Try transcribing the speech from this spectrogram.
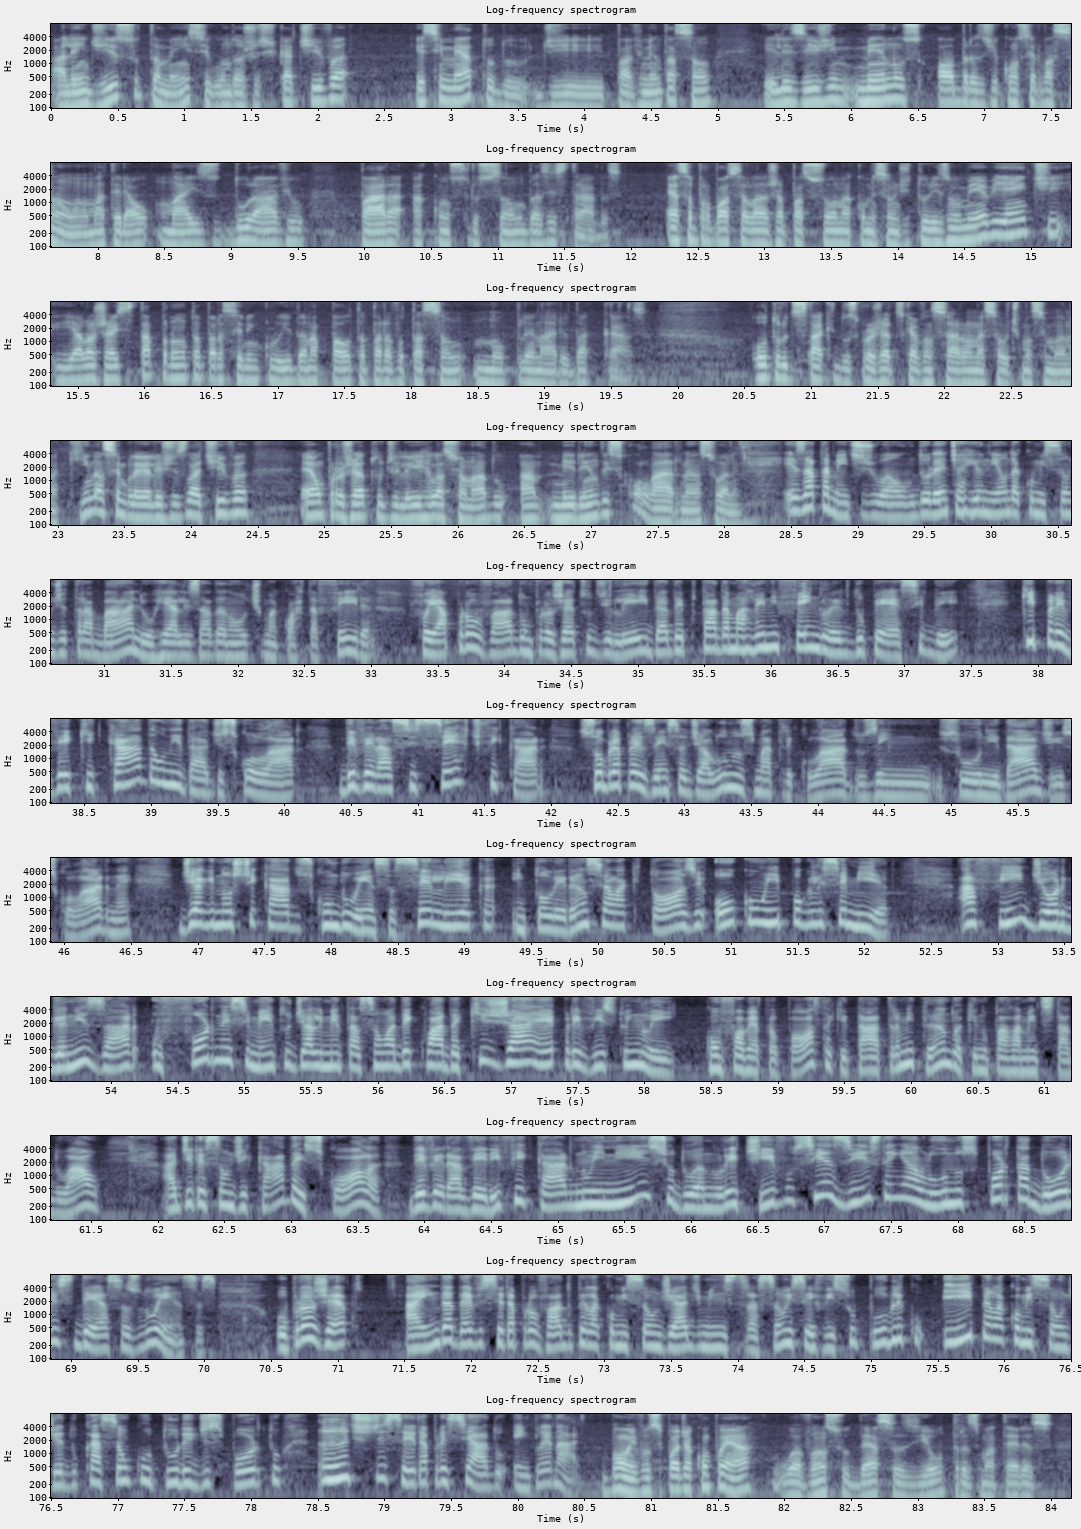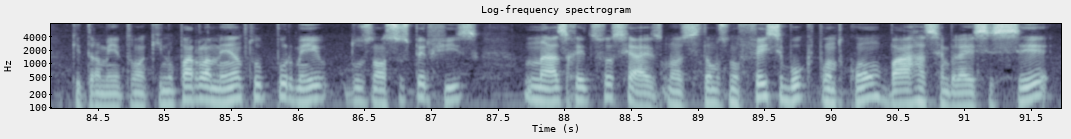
Além disso, também, segundo a justificativa, esse método de pavimentação ele exige menos obras de conservação, é um material mais durável para a construção das estradas. Essa proposta ela já passou na Comissão de Turismo e Meio Ambiente e ela já está pronta para ser incluída na pauta para votação no plenário da Casa. Outro destaque dos projetos que avançaram nessa última semana aqui na Assembleia Legislativa é um projeto de lei relacionado à merenda escolar, né, Suelen? Exatamente, João. Durante a reunião da Comissão de Trabalho, realizada na última quarta-feira, foi aprovado um projeto de lei da deputada Marlene Fengler, do PSD, que prevê que cada unidade escolar deverá se certificar sobre a presença de alunos matriculados em sua unidade escolar, né, diagnosticados com doença celíaca, intolerância à lactose ou com hipoglicemia a fim de organizar o fornecimento de alimentação adequada que já é previsto em lei. Conforme a proposta que está tramitando aqui no Parlamento Estadual, a direção de cada escola deverá verificar no início do ano letivo se existem alunos portadores dessas doenças. O projeto ainda deve ser aprovado pela Comissão de Administração e Serviço Público e pela Comissão de Educação, Cultura e Desporto antes de ser apreciado em plenário. Bom, e você pode acompanhar o avanço dessas e outras matérias que tramitam aqui no Parlamento por meio dos nossos perfis nas redes sociais. Nós estamos no facebook.com barra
